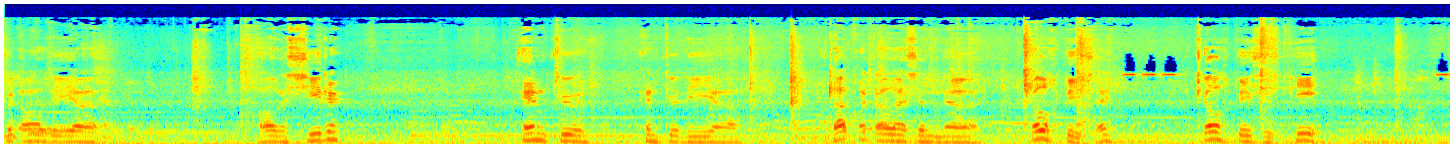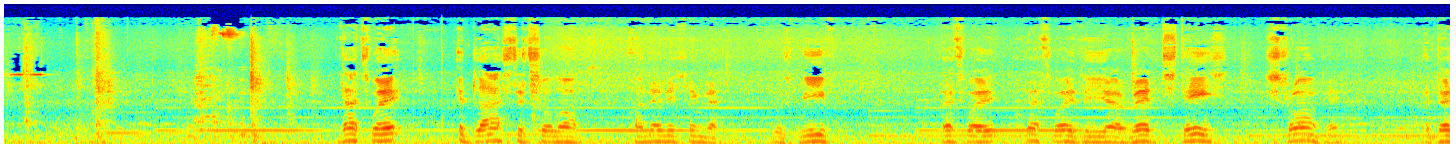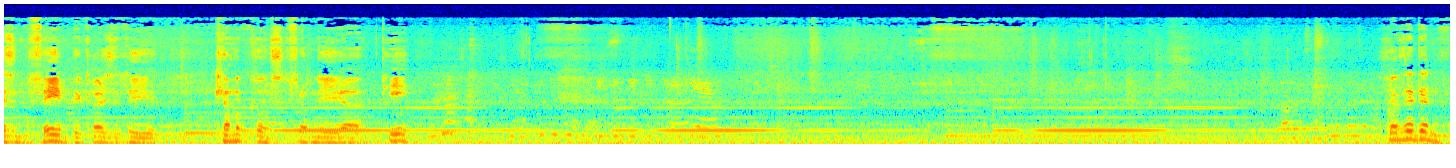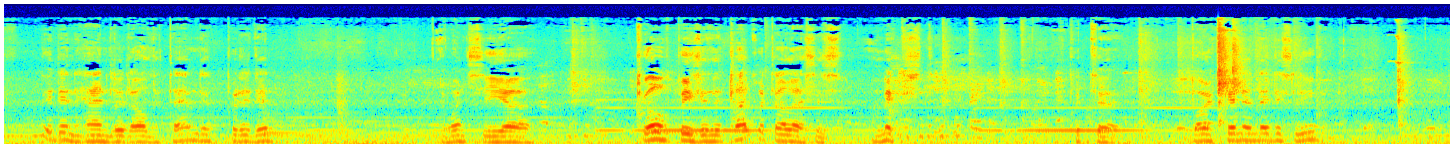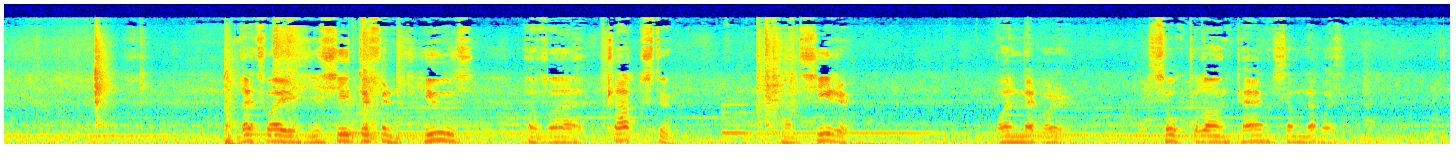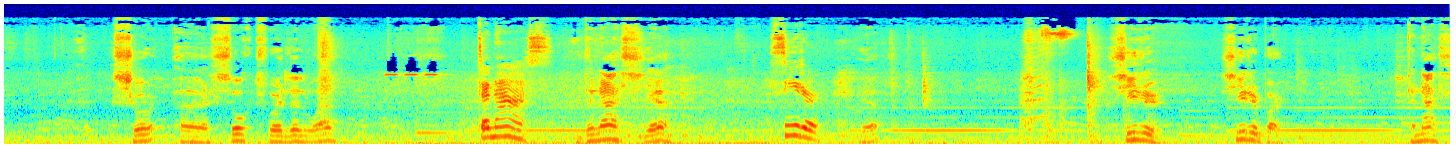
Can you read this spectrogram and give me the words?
put all the uh, all the cedar into into the uh, and uh, kilpis, eh? Kilpis is pea. That's why it lasted so long on anything that was weaved. That's why that's why the uh, red stays strong. Eh? It doesn't fade because of the chemicals from the uh, pea. So they didn't they didn't handle it all the time. They put it in. Once the uh, gold piece and the tlaquatalas is mixed, put the bark in and they just leave it. That's why you see different hues of uh, tlaxtu on cedar. One that were soaked a long time, some that was short, uh, soaked for a little while. Danas. Danas, yeah, Cedar. yeah. Cedar, cedar bark. Danas.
